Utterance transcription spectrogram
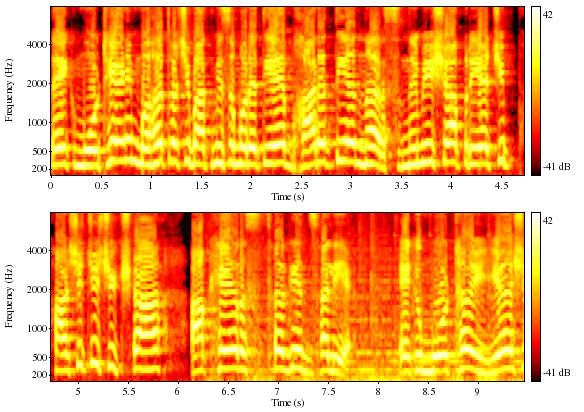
तर एक मोठी आणि महत्वाची बातमी समोर येते भारतीय नर्स निमिषा प्रियाची फाशीची शिक्षा अखेर स्थगित झाली आहे एक मोठं यश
